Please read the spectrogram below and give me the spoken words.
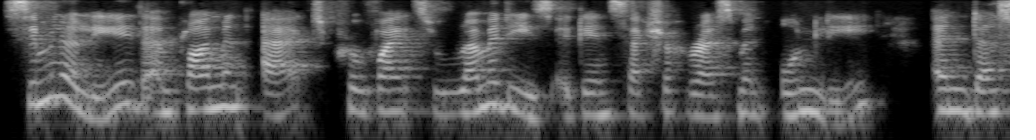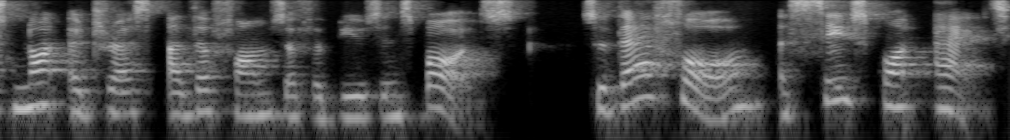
Similarly, the Employment Act provides remedies against sexual harassment only and does not address other forms of abuse in sports. So, therefore, a Safe Sport Act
